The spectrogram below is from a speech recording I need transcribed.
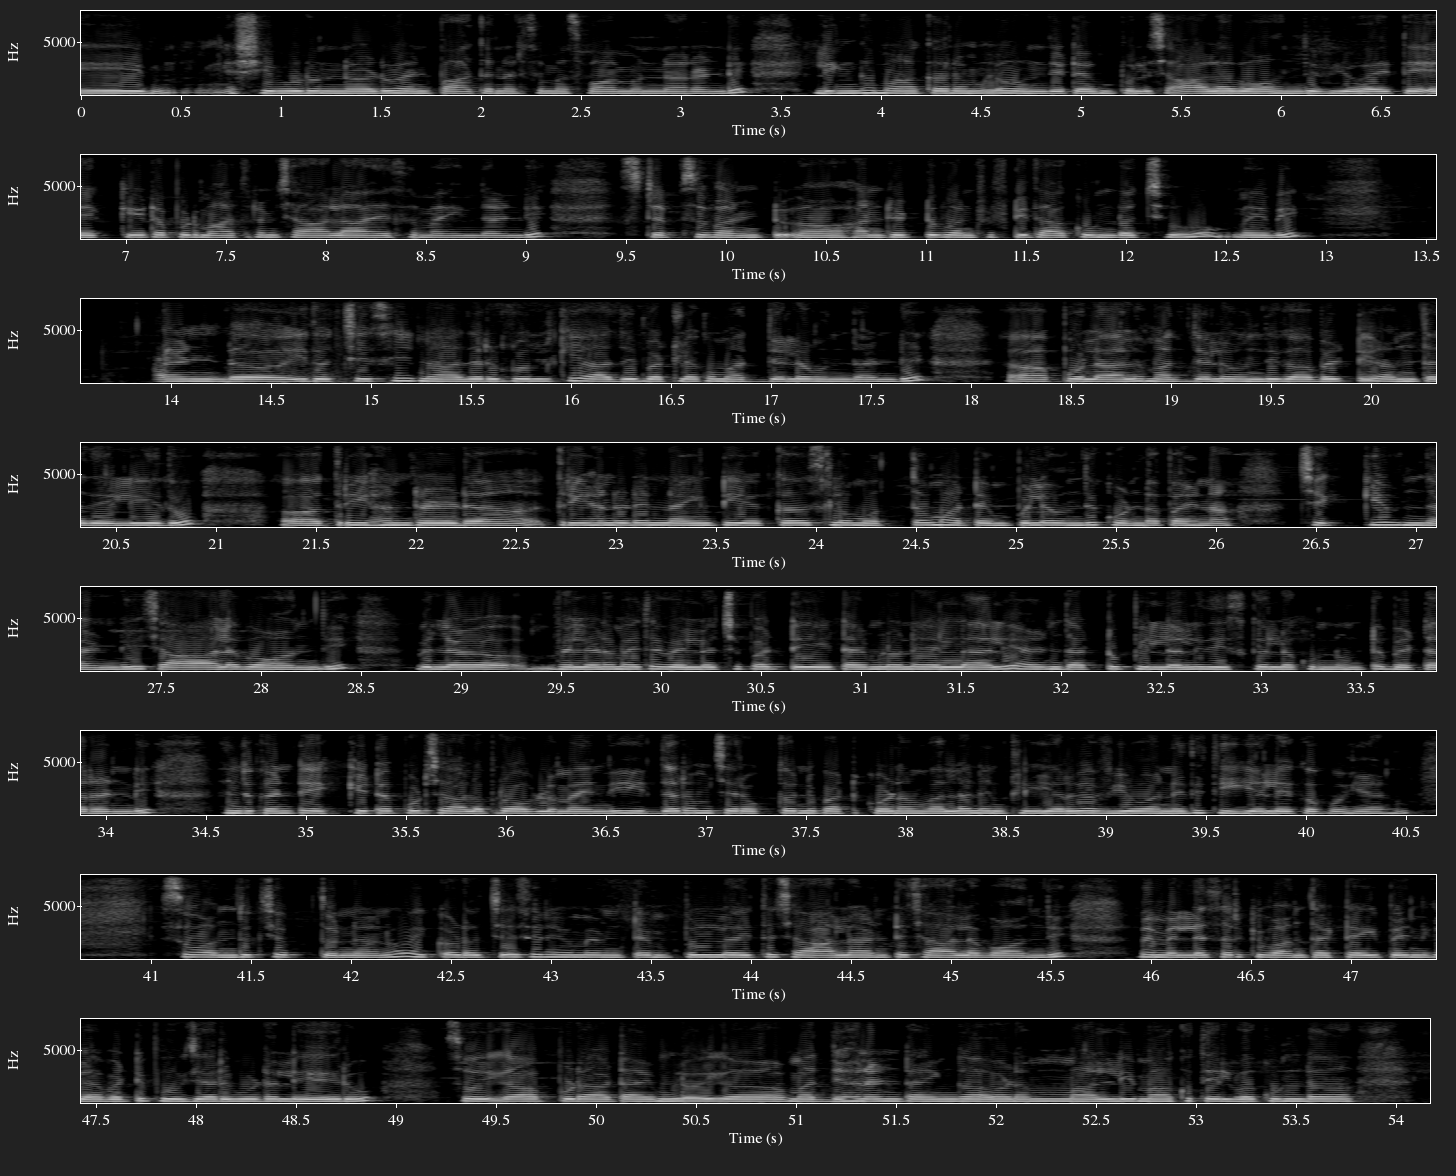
శివుడు ఉన్నాడు అండ్ పాత నరసింహస్వామి ఉన్నారండి. లింగం ఆకారంలో ఉంది టెంపుల్. చాలా బాగుంది వ్యూ అయితే. ఎక్కి ఎక్కేటప్పుడు మాత్రం చాలా ఆయాసమైందండి. Steps one two hundred to one fifty దాకా ఉండొచ్చు మేబీ అండ్ ఇది వచ్చేసి నాదర్గుల్కి ఆదిబట్లకు మధ్యలో ఉందండి. పొలాల మధ్యలో ఉంది కాబట్టి అంత తెలియదు three hundred three hundred and ninety ఎకర్స్లో మొత్తం ఆ టెంపులే ఉంది. కొండపైన చెక్కి ఉందండి. చాలా బాగుంది. వెళ్ళ వెళ్ళడం అయితే వెళ్ళొచ్చు బట్ ఏ టైంలోనే వెళ్ళాలి. అండ్ దట్టు పిల్లల్ని తీసుకెళ్ళకుండా ఉంటే బెటర్ అండి. ఎందుకంటే ఎక్కేటప్పుడు చాలా ప్రాబ్లం అయింది. ఇద్దరం చెరొక్కరిని పట్టుకోవడం వల్ల నేను క్లియర్గా వ్యూ అనేది తీయలేకపోయాను. సో అందుకు చెప్తున్నాను. ఇక్కడ వచ్చేసి నేను మేము టెంపుల్ టెంపుల్లో అయితే చాలా అంటే చాలా బాగుంది. మేము వెళ్ళేసరికి వన్ థర్టీ అయిపోయింది కాబట్టి పూజారి కూడా లేరు. సో ఇక అప్పుడు ఆ టైంలో ఇక మధ్యాహ్నం టైం కావడం మళ్ళీ మాకు తెలియకుండా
